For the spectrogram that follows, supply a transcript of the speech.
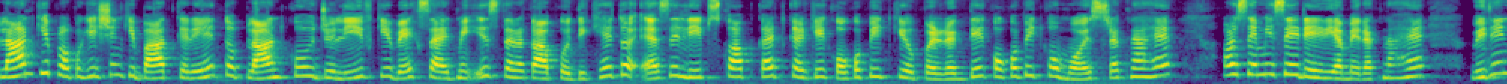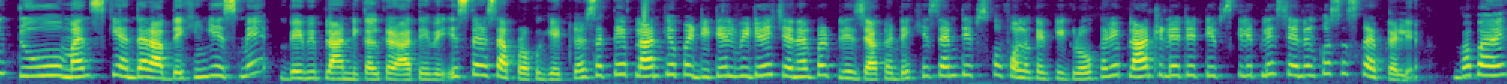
प्लांट की प्रोपोगेशन की बात करें तो प्लांट को जो लीव के बैक साइड में इस तरह का आपको दिखे तो ऐसे लीव्स को आप कट करके कोकोपीट के ऊपर रख दें। कोकोपीट को मॉइस्ट रखना है और सेमी सेड एरिया में रखना है। विद इन टू मंथ्स के अंदर आप देखेंगे इसमें बेबी प्लांट निकल कर आते हुए इस तरह से आप प्रोपोगेट कर सकते हैं। प्लांट के ऊपर डिटेल वीडियो है चैनल पर प्लीज़ जाकर देखिए। सेम टिप्स को फॉलो करके ग्रो करें। प्लांट रिलेटेड टिप्स के लिए प्लीज़ चैनल को सब्सक्राइब कर लें। बाय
